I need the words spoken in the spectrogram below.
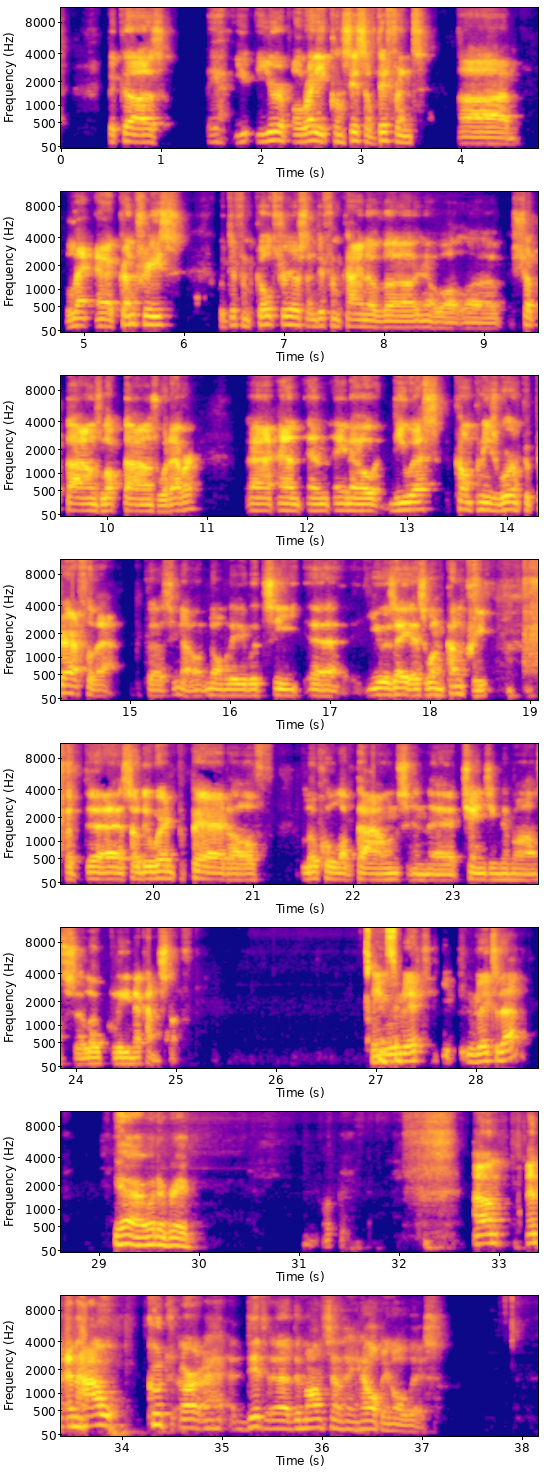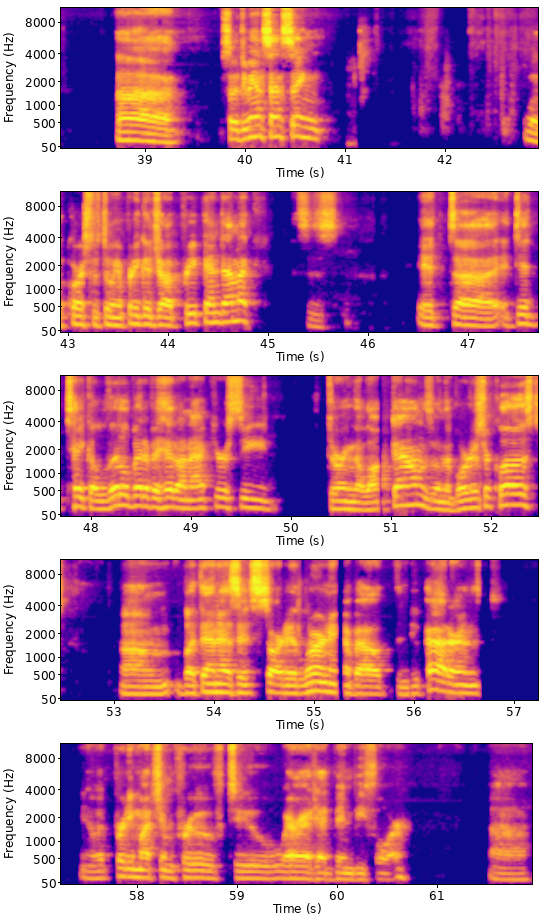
because yeah, Europe already consists of different countries with different cultures and different kind of you know well, shutdowns, lockdowns, whatever uh, and and you know the U.S. companies weren't prepared for that because you know normally they would see uh, USA as one country, but uh, so they weren't prepared of local lockdowns and uh, changing demands uh, locally and that kind of stuff. Can you relate relate to that? Yeah, I would agree. Okay. Um, and and how could or did uh, demand sensing help in all this? so demand sensing well, of course, was doing a pretty good job pre-pandemic. This is it. Uh, it did take a little bit of a hit on accuracy during the lockdowns when the borders are closed, um, but then as it started learning about the new patterns, you know, it pretty much improved to where it had been before. Uh,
